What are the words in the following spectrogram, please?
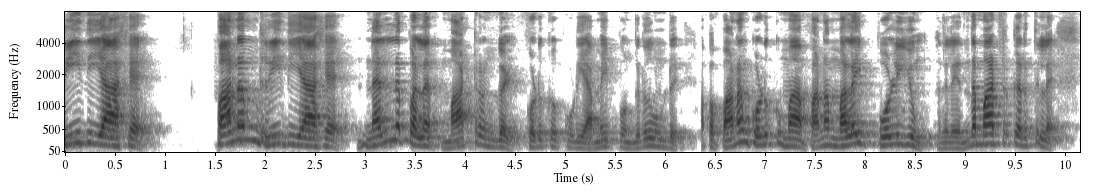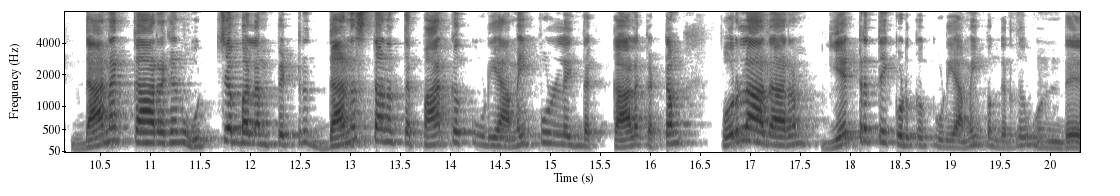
ரீதியாக பணம் ரீதியாக நல்ல பல மாற்றங்கள் கொடுக்கக்கூடிய அமைப்புங்கிறது உண்டு. அப்போ பணம் கொடுக்குமா? பணம் மலை பொழியும். அதில் எந்த மாற்று கருத்து இல்லை. தனக்காரகன் உச்ச பலம் பெற்று தனஸ்தானத்தை பார்க்கக்கூடிய அமைப்பு உள்ள இந்த காலகட்டம் பொருளாதாரம் ஏற்றத்தை கொடுக்கக்கூடிய அமைப்புங்கிறது உண்டு.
